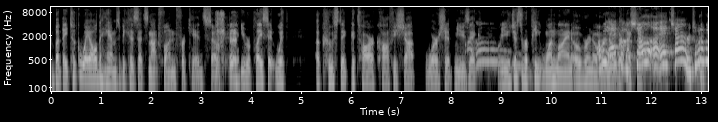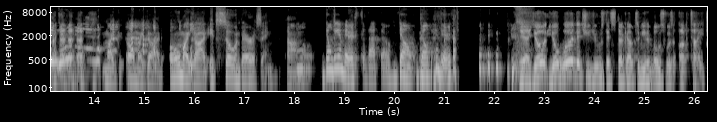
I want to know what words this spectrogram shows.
but they took away all the hymns because that's not fun for kids. So you replace it with acoustic guitar coffee shop worship music where you just Oh. repeat one line over and over Are we and at over. I Coachella or at church? What are we doing? my oh my god. Oh my god. It's so embarrassing. Um Don't- Don't be embarrassed of that though. Don't. Don't be embarrassed. Yeah, your your word that you used that stuck out to me the most was uptight.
